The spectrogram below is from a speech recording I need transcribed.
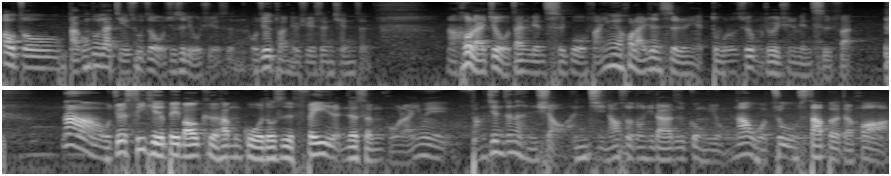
澳洲打工度假结束之后，我就是留学生，我就转留学生签证。那后来就有在那边吃过饭，因为后来认识的人也多了，所以我们就会去那边吃饭。那我觉得 CT 的背包客他们过的都是非人的生活了，因为房间真的很小很挤，然后所有东西大家都是共用。那我住 Sub 的话，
